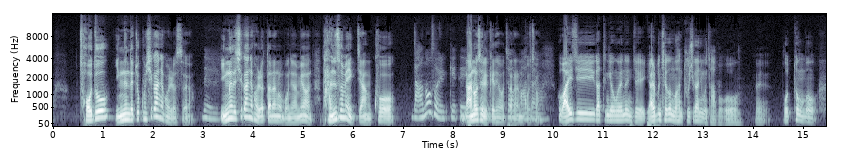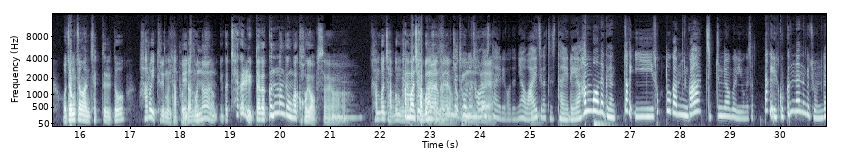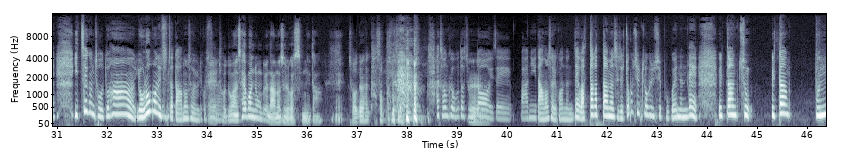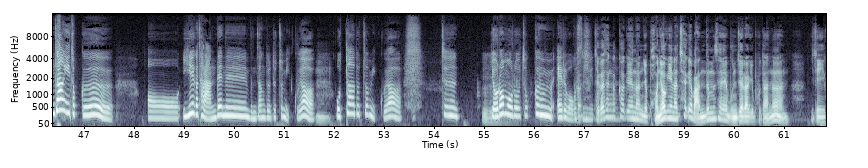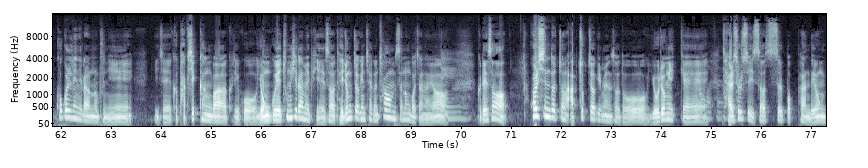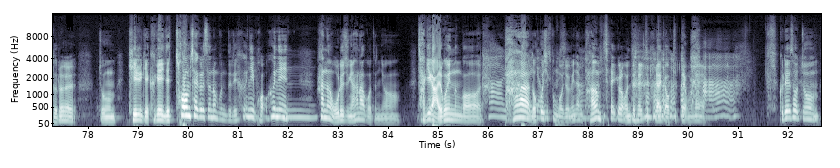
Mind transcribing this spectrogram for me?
저도 읽는데 조금 시간이 걸렸어요. 네. 읽는데 시간이 걸렸다는 건 뭐냐면 단숨에 읽지 않고 나눠서 읽게 돼. 나눠서 읽게 되었다라는 맞아요. 거죠. 그 YG 같은 경우에는 이제 얇은 책은 뭐 한 두 시간이면 다 보고 예, 보통 뭐 어정쩡한 책들도 하루 이틀이면 다 예, 본단 저는 말이죠. 그러니까 책을 읽다가 끊는 경우가 거의 없어요. 음. 한 번 잡으면 한번 쭉 잡으면 가잖아요. 그냥 근데 쭉 저도 읽는데. 저런 스타일이거든요. YG 같은 스타일이에요. 한 번에 그냥 딱 이 속도감과 집중력을 이용해서 딱 읽고 끝내는 게 좋은데 이 책은 저도 한 여러 번을 진짜 나눠서 읽었어요. 예, 저도 한 세 번 정도 나눠서 읽었습니다. 저는 한 다섯 번에 아, 전 그거보다 좀 네. 더 이제 많이 나눠서 읽었는데 왔다 갔다 하면서 이제 조금씩 조금씩 보고 했는데 일단 중 일단 문장이 조금 어, 이해가 잘 안 되는 문장들도 좀 있고요. 음. 오타도 좀 있고요. 하여튼 음. 여러모로 조금 애를 먹었습니다. 제가 생각하기에는 이제 번역이나 책의 만듦새의 문제라기보다는 이제 이 코글린이라는 분이 이제 그 박식함과 그리고 음. 연구에 충실함에 비해서 대중적인 책은 처음 쓰는 거잖아요. 네. 그래서 훨씬 더 좀 압축적이면서도 요령 있게 아, 맞아요. 잘쓸 수 있었을 법한 내용들을 좀 길게 그게 이제 처음 책을 쓰는 분들이 흔히 버- 흔히 음, 하는 오류 중에 하나거든요. 자기가 알고 있는 걸 다, 넣고 싶은 거죠. 싶으시구나. 왜냐하면 다음 책을 언제 낼지 기약이 없기 때문에. 아, 그래서 좀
